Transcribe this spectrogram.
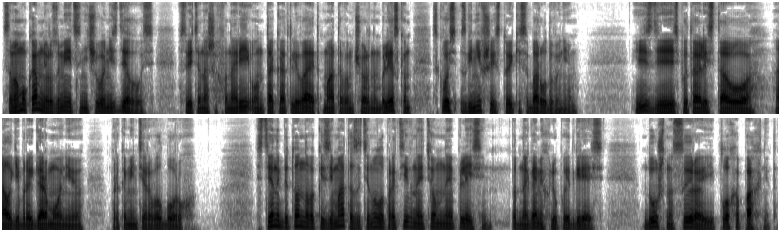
Самому камню, разумеется, ничего не сделалось — в свете наших фонарей он так и отливает матовым черным блеском сквозь сгнившие стойки с оборудованием. «И здесь пытались того, алгеброй гармонию», — прокомментировал Борух. Стены бетонного каземата затянула противная темная плесень, под ногами хлюпает грязь. Душно, сыро и плохо пахнет.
